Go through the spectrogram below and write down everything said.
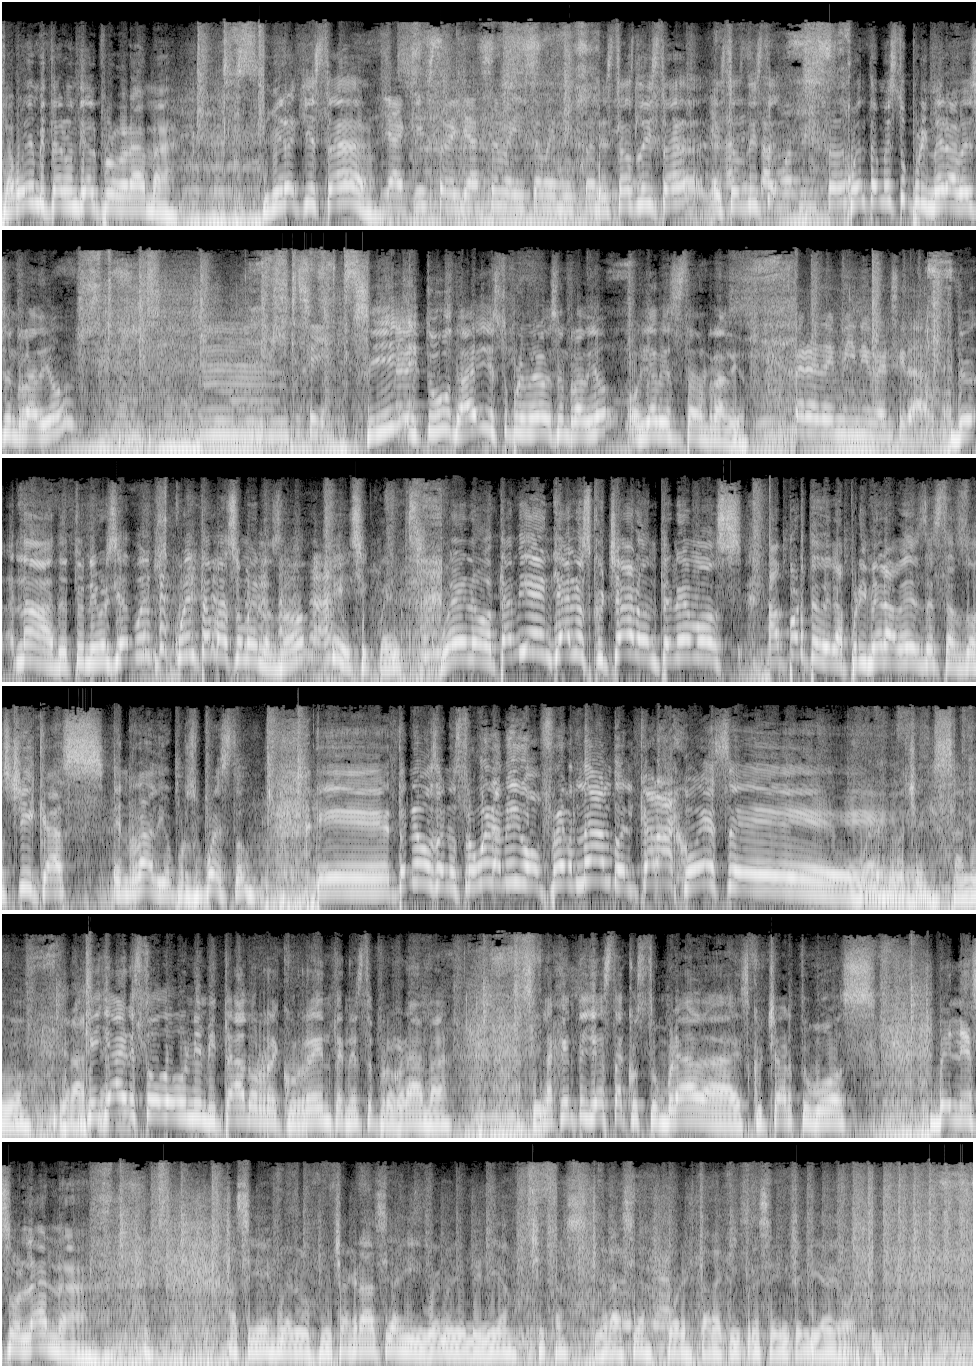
La voy a invitar un día al programa. Y mira, aquí está. Y aquí estoy, ya se me hizo venir con ¿Estás lista? Ya, ¿Estás lista? listos. Cuéntame, ¿es tu primera vez en radio? Sí, ¿Sí? ¿Y tú, Dai, es tu primera vez en radio? ¿O ya habías estado en radio? pero de mi universidad. De- no, de tu universidad. Bueno, pues cuenta más o menos, ¿no? Sí, sí cuenta. Bueno, también ya lo escucharon. Tenemos, aparte de la primera vez de estas dos chicas, en radio, por supuesto, eh, tenemos a nuestro buen amigo Fernando, el carajo ese. Buenas noches, saludos, gracias. Que ya eres todo un invitado recurrente en este programa. Así. La gente ya está acostumbrada a escuchar tu voz venezolana. Así es, bueno, muchas gracias y bueno, bienvenidas chicas. Gracias por estar aquí presente el día de hoy.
